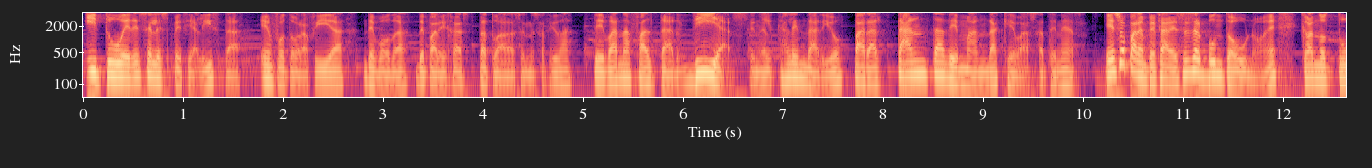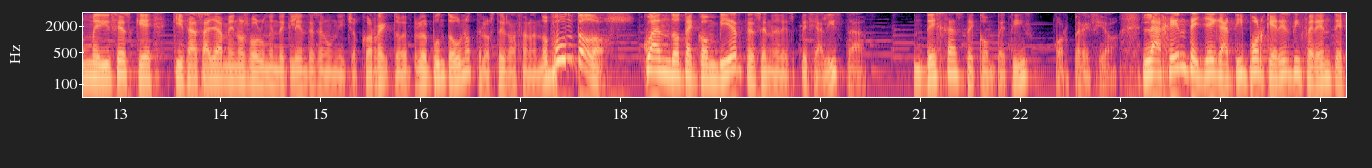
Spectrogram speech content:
Y tú eres el especialista en fotografía de boda de parejas tatuadas en esa ciudad. Te van a faltar días en el calendario para tanta demanda que vas a tener. Eso para empezar, ese es el punto uno. ¿eh? Cuando tú me dices que quizás haya menos volumen de clientes en un nicho. Correcto, ¿eh? pero el punto uno te lo estoy razonando. Punto dos. Cuando te conviertes en el especialista, dejas de competir por precio. La gente llega a ti porque eres diferente,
